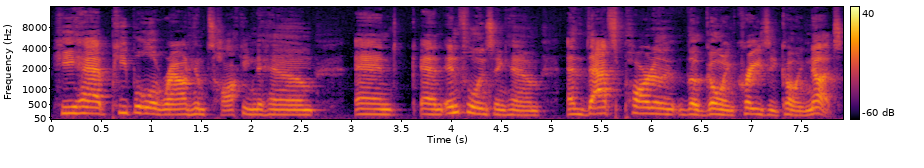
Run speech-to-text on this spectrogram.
he had people around him talking to him and and influencing him, and that's part of the going crazy, going nuts.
